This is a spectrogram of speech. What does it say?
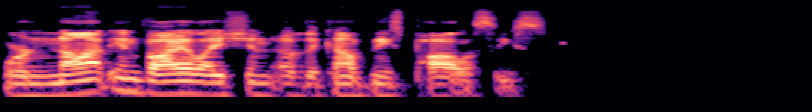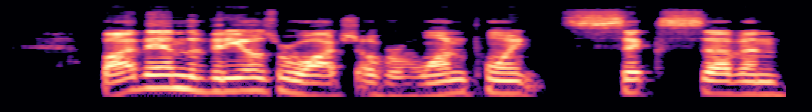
were not in violation of the company's policies. By then, the videos were watched over 1.67.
